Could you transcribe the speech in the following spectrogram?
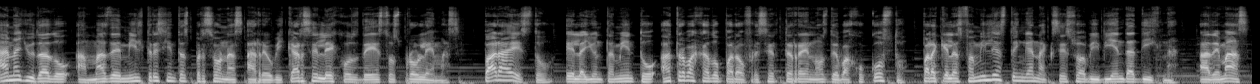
han ayudado a más de 1.300 personas a reubicarse lejos de estos problemas. Para esto, el ayuntamiento ha trabajado para ofrecer terrenos de bajo costo, para que las familias tengan acceso a vivienda digna. Además,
